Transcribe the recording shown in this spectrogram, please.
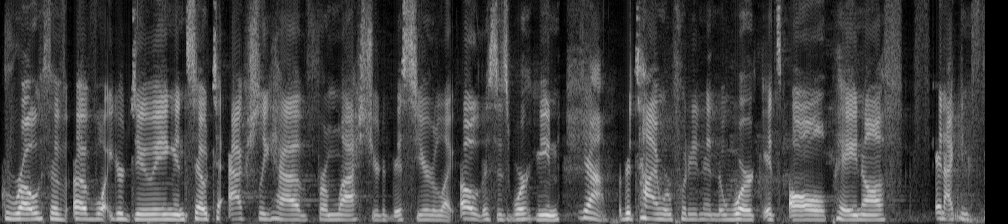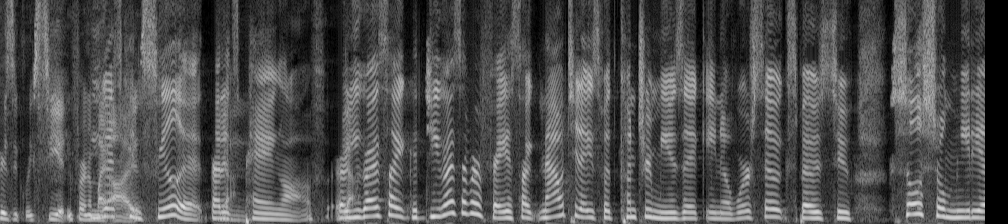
growth of, of what you're doing. And so to actually have from last year to this year, like, oh, this is working. Yeah. The time we're putting in the work, it's all paying off. And I can physically see it in front of you my eyes. You guys can eyes. feel it that it's paying off. Are Yeah. you guys like? Do you guys ever face like now today's with country music? You know, we're so exposed to social media,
